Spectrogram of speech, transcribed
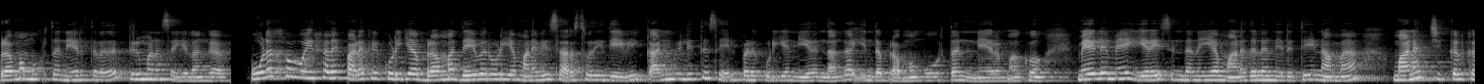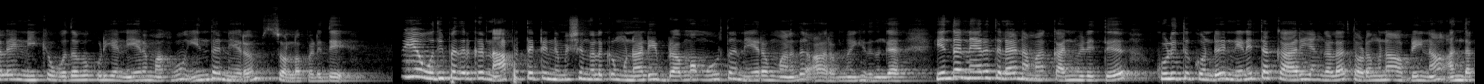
பிரம்ம முகூர்த்த நேரத்தில் திருமணம் செய்யலாங்க. உலக உயிர்களை படைக்கக்கூடிய பிரம்ம தேவருடைய மனைவி சரஸ்வதி தேவி கண் விழித்து செயல்படக்கூடிய நேரம்தாங்க இந்த பிரம்ம முகூர்த்த நேரமாகும். மேலுமே இறை சிந்தனையை மனதில் நிறுத்தி நம்ம மனச்சிக்கல்களை நீக்க உதவக்கூடிய நேரமாகவும் இந்த நேரம் சொல்லப்படுது. சூரிய உதிப்பதற்கு நாற்பத்தெட்டு நிமிஷங்களுக்கு முன்னாடி பிரம்ம முகூர்த்த நேரமானது ஆரம்பிக்கிறதுங்க இந்த நேரத்தில் நம்ம கண் விழித்து குளித்து கொண்டு நினைத்த காரியங்களை தொடங்கினோம் அப்படின்னா அந்த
